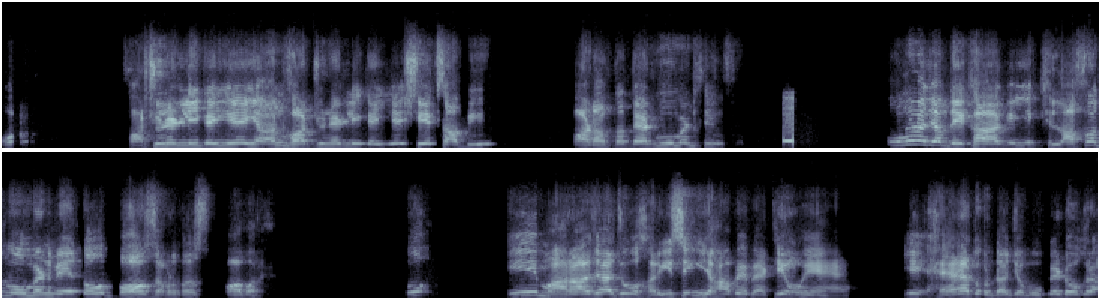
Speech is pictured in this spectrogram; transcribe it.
और फॉर्चुनेटली है या अनफॉर्चुनेटली है, शेख साहब भी part of the that movement थे उन्होंने जब देखा कि ये खिलाफत मूवमेंट में तो बहुत ज़बरदस्त पावर है। तो ये महाराजा जो हरी सिंह यहाँ पे बैठे हुए हैं, ये है तो जम्मू के डोगरा,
